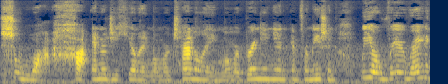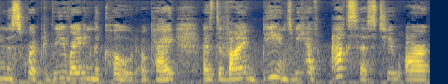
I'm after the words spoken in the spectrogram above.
shuwa, ha, energy healing, when we're channeling, when we're bringing in information, we are rewriting the script, rewriting the code, okay? As divine beings, we have access to our,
